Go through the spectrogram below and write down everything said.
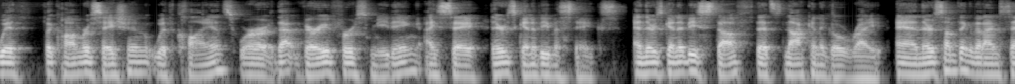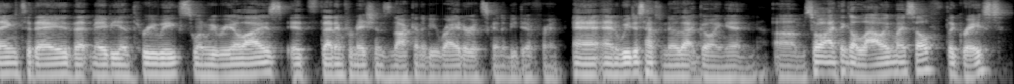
with the conversation with clients where that very first meeting, I say, there's going to be mistakes and there's going to be stuff that's not going to go right. And there's something that I'm saying today that maybe in three weeks when we realize it's that information is not going to be right or it's going to be different. And, and we just have to know that going in. Um, so I think allowing myself the grace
